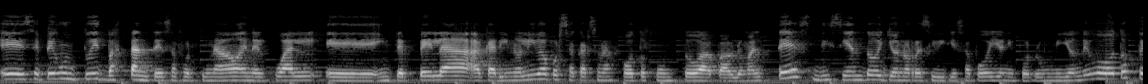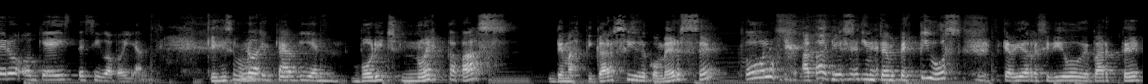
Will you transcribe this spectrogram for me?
se pega un tuit bastante desafortunado en el cual interpela a Karina Oliva por sacarse una foto junto a Pablo Maltés diciendo yo no recibiría ese apoyo ni por un millón de votos, pero ok, te sigo apoyando. Que es ese momento no está bien. Boric no es capaz de masticarse y de comerse todos los ataques intempestivos que había recibido de parte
